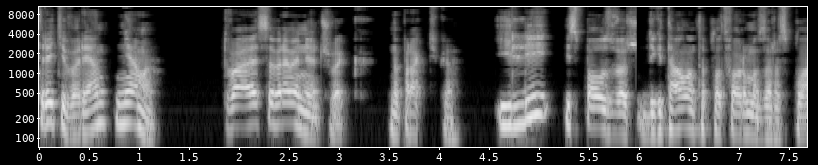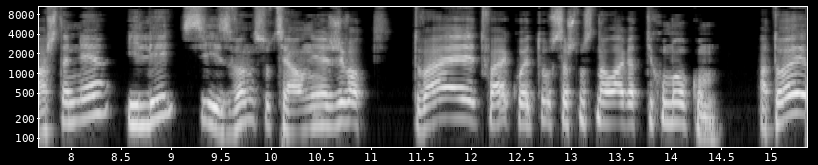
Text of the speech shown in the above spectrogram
Трети вариант няма. Това е съвременният човек на практика или използваш дигиталната платформа за разплащане, или си извън социалния живот. Това е, това е което всъщност налага тихомълком. А то е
